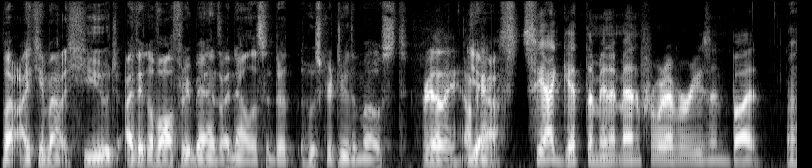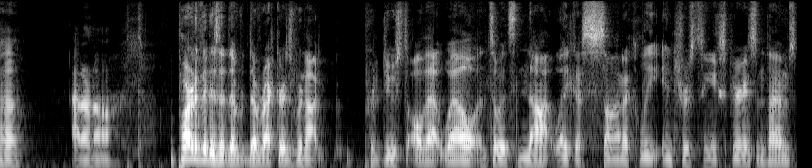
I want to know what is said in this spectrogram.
but I came out huge. I think of all three bands, I now listen to Husker Du the most. Really? Okay. Yeah. See, I get the Minutemen for whatever reason, but Uh huh. I don't know. Part of it is that the, the records were not produced all that well, and so it's not like a sonically interesting experience sometimes.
